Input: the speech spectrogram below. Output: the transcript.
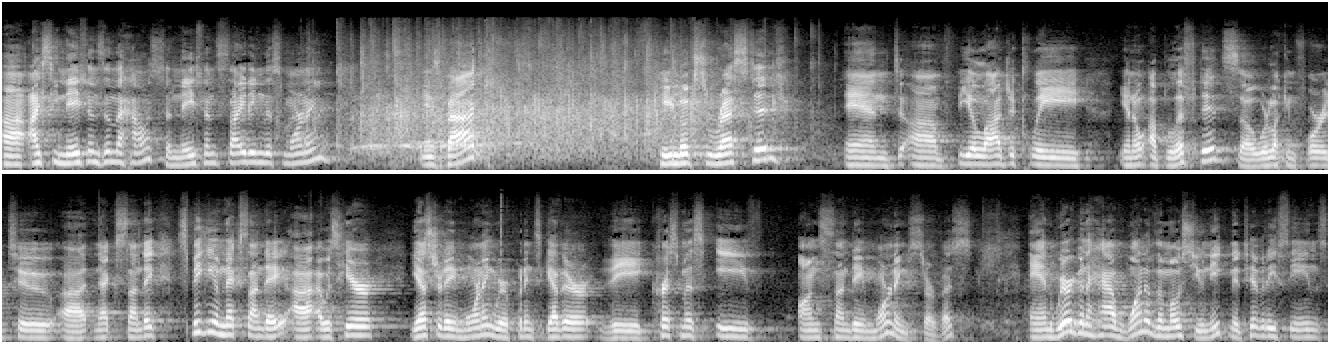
uh, I see Nathan's in the house, and Nathan's sighting this morning. He's back. He looks rested and um, theologically, you know, uplifted. So we're looking forward to uh, next Sunday. Speaking of next Sunday, uh, I was here yesterday morning. We were putting together the Christmas Eve on Sunday morning service and we're going to have one of the most unique nativity scenes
